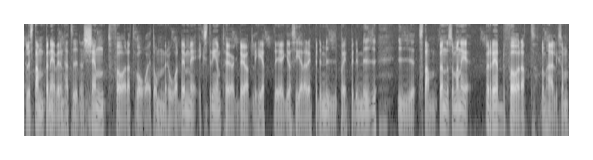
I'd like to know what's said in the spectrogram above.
eller Stampen är vid den här tiden känt för att vara ett område med extremt hög dödlighet. Det grasserar epidemi på epidemi i Stampen. Så man är rädd för att de här liksom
